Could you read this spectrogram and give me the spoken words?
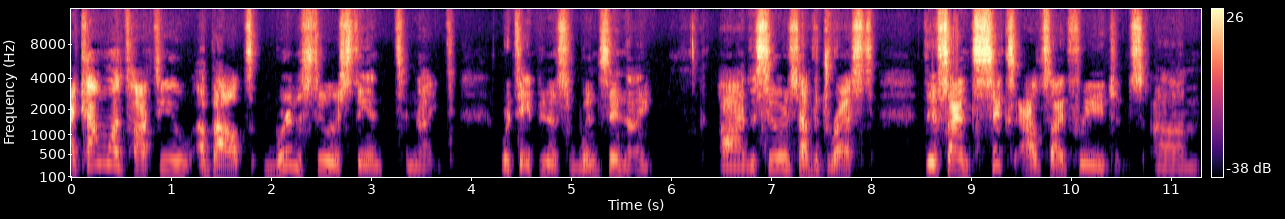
I kind of want to talk to you about where the Steelers stand tonight. We're taping this Wednesday night. Uh, the Steelers have addressed, they've signed six outside free agents. Um,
